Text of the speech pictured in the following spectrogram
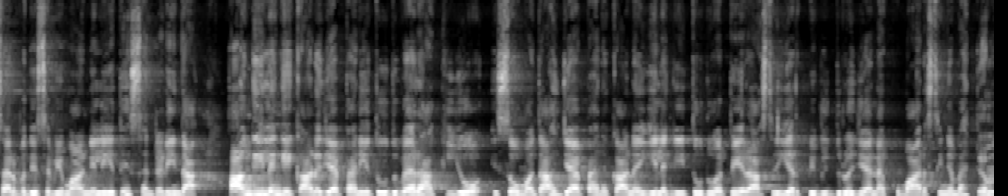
சர்வதேச விமான நிலையத்தை சென்றடைந்தார். அங்கு இலங்கைக்கான ஜப்பானிய தூதுவர் அக்கியோ இசோமதா ஜப்பானுக்கான இலங்கை தூதுவர் பேராசிரியர் பிவித்ரு வித்ருஜன குமாரசிங்க மற்றும்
